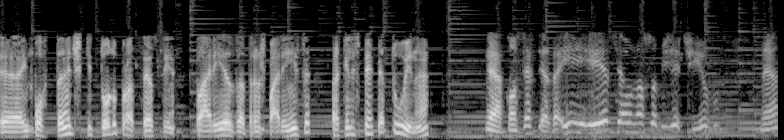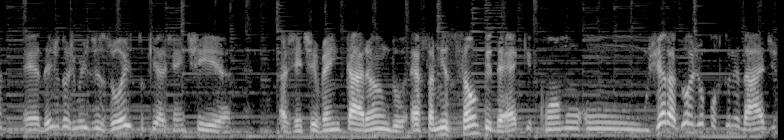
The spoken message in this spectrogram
é importante que todo o processo tenha clareza, transparência, para que ele se perpetue, né? É, com certeza. E esse é o nosso objetivo, né? É, desde 2018 que a gente a gente vem encarando essa missão do IDEC como um gerador de oportunidade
